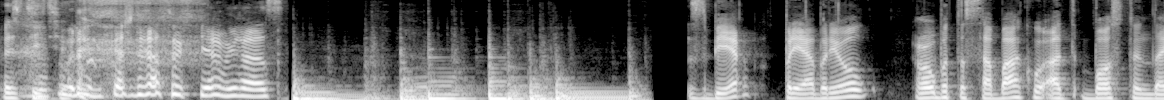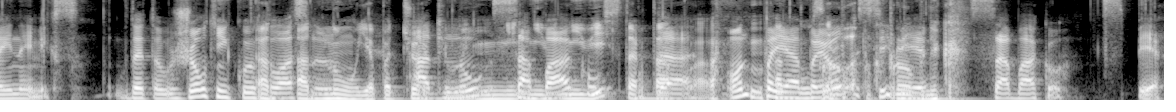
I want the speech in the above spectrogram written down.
Простите. Блин, каждый раз как первый раз. Сбер приобрел робота-собаку от Boston Dynamics. Вот эту желтенькую Од- классную. Одну, я подчеркиваю, одну не, не- собаку. не весь стартап, да. а Он приобрел себе Пробник. собаку Спер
